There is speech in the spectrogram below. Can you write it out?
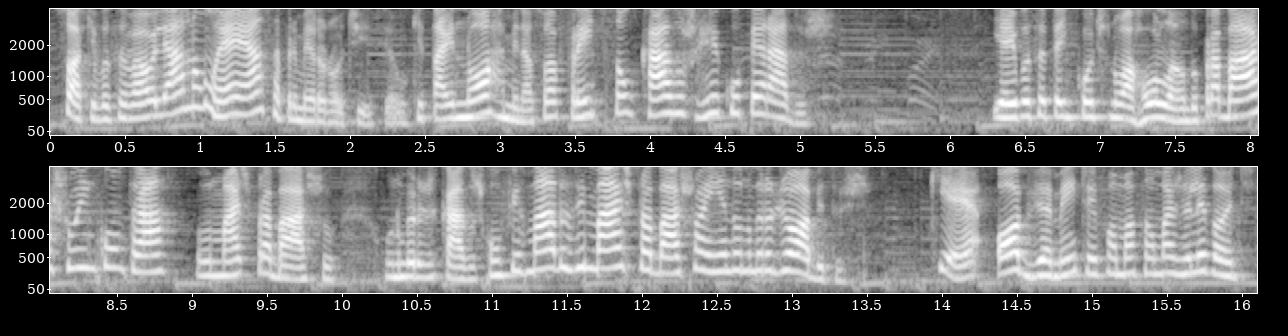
Só que você vai olhar, não é essa a primeira notícia. O que está enorme na sua frente são casos recuperados. E aí você tem que continuar rolando para baixo e encontrar mais para baixo o número de casos confirmados e mais para baixo ainda o número de óbitos, que é, obviamente, a informação mais relevante.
